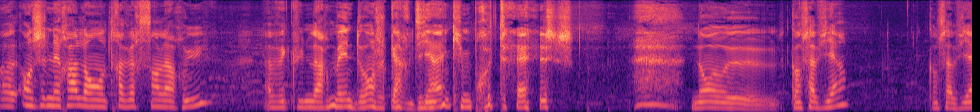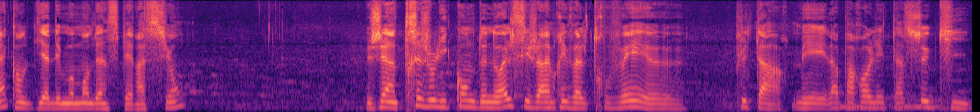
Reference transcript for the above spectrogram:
Euh, En général, en traversant la rue, avec une armée d'anges gardiens qui me protègent. Non, euh, quand ça vient, quand ça vient, quand il y a des moments d'inspiration. J'ai un très joli conte de Noël, si j'arrive à le trouver euh, plus tard. Mais la parole est à ceux qui,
